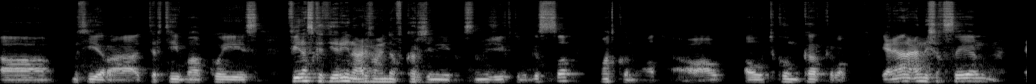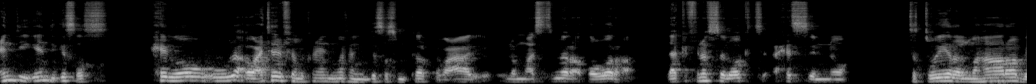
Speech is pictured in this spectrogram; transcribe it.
آه مثيرة ترتيبها كويس في ناس كثيرين أعرفهم عندهم أفكار جميلة بس لما يجي يكتب قصة ما تكون واضحة أو أو تكون مكركبة. يعني أنا عندي شخصيا عندي عندي قصص حلوة ولا وأعترف لما يكون عندي مثلا قصص مكركبة عادي ولما أستمر أطورها. لكن في نفس الوقت أحس إنه تطوير المهارة ب...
